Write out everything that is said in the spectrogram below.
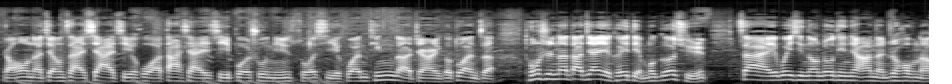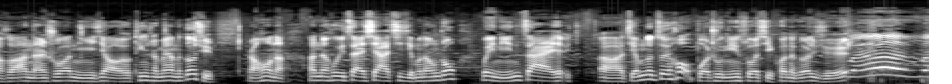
然后呢，将在下一期或大下一期播出您所喜欢听的这样一个段子。同时呢，大家也可以点播歌曲，在微信当中添加阿南之后呢，和阿南说你要听什么样的歌曲。然后呢，阿南会在下期节目当中为您在呃节目的最后播出您所喜欢的歌曲。哇哇！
